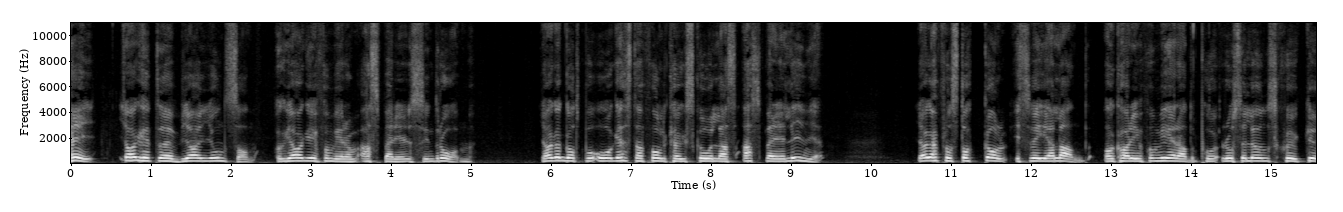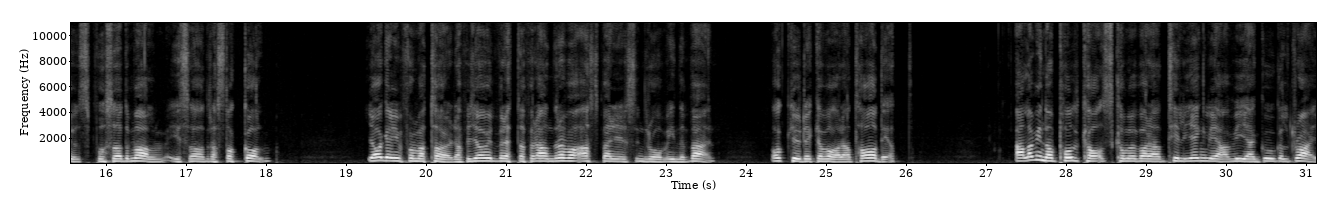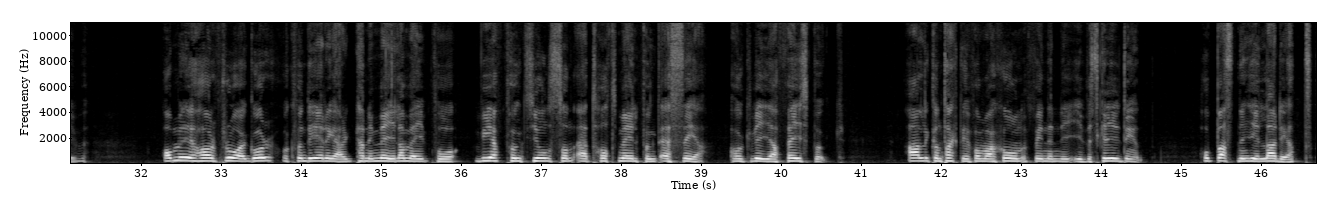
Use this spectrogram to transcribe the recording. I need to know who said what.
Speaker 1: Hej, jag heter Björn Jonsson och jag informerar om Aspergers syndrom. Jag har gått på Ågesta folkhögskolas Aspergerlinje. Jag är från Stockholm i Svealand och har informerat på Roselunds sjukhus på Södermalm i södra Stockholm. Jag är informatör därför jag vill berätta för andra vad Aspergers syndrom innebär och hur det kan vara att ha det. Alla mina podcasts kommer vara tillgängliga via Google Drive. Om ni har frågor och funderingar kan ni mejla mig på v.jonsson.hotmail.se och via Facebook. All kontaktinformation finner ni i beskrivningen. Hoppas ni gillar det.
